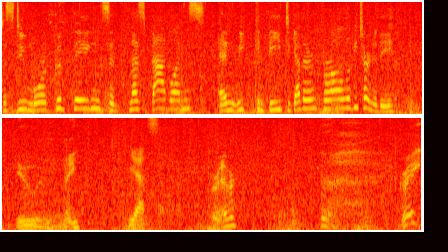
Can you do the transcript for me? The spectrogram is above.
Just do more good things and less bad ones, and we can be together for all of eternity. You and me? Yes. Forever? Great.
